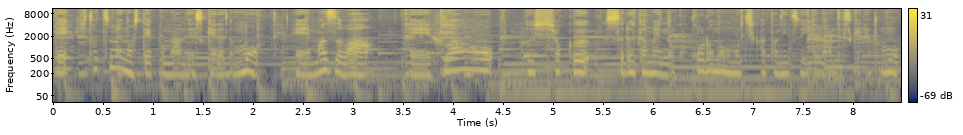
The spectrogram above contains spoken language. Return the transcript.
で1つ目のステップなんですけれども、えー、まずはえー、不安を払拭するための心の持ち方についてなんですけれども、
